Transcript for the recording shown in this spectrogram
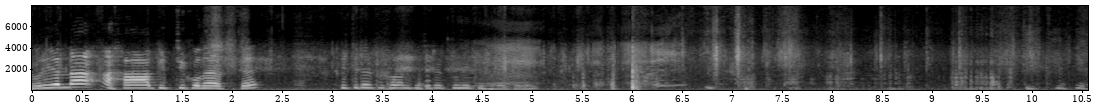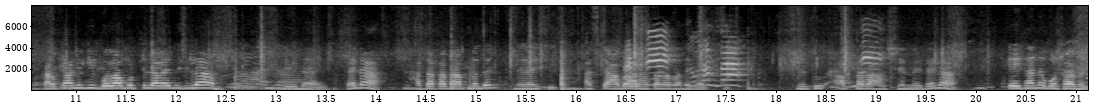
নড়িয়েন না আহা পিচ্ছি কোথায় আসছে? পিচ্ছিটা একটু সরান পিচ্ছিটা তুমি একটু সরাই কালকে আমি কি গলা পট্টি লাগাই দিয়েছিলাম নাই তাই না? হাতা কাটা আপনাদের দেখাইছি। আজকে আবার হাতা কাটা দেখাচ্ছি। যেহেতু আপনারা আসেন নাই তাই না? এইখানে বসাবেন।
